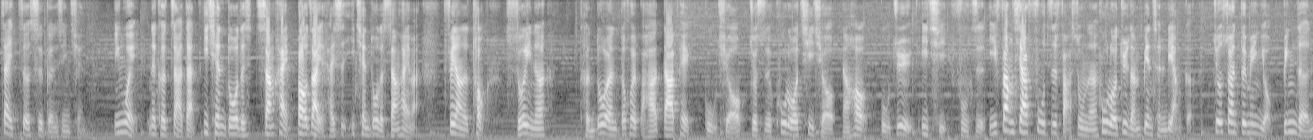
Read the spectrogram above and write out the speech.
在这次更新前，因为那颗炸弹一千多的伤害，爆炸也还是一千多的伤害嘛，非常的痛。所以呢，很多人都会把它搭配骨球，就是骷髅气球，然后骨具一起复制。一放下复制法术呢，骷髅巨人变成两个，就算对面有冰人、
